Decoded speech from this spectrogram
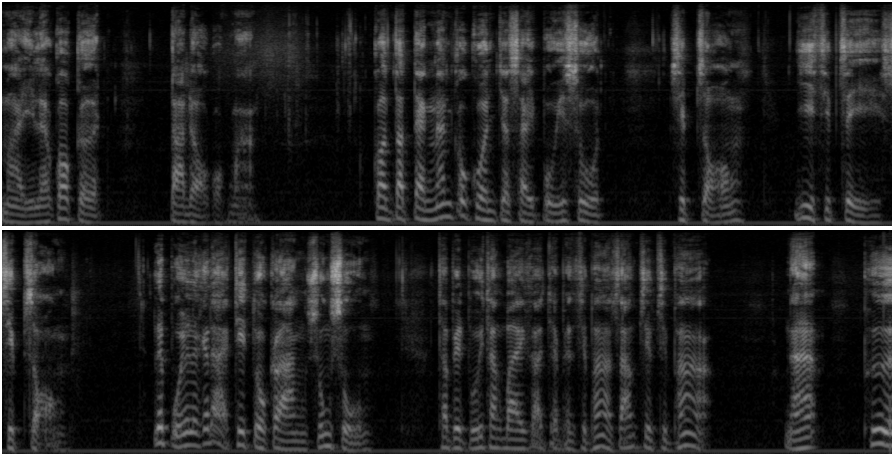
ใหม่แล้วก็เกิดตาดอกออกมา ก่อนตัดแต่งนั้นก็ควรจะใส่ปุ๋ยสูตร 12 24 12 หรือปุ๋ยอะไรก็ได้ที่ตัวกลางสูงสูง ถ้าเป็นปุ๋ยทางใบก็อาจจะเป็น 15 30 15นะฮะเพื่อ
